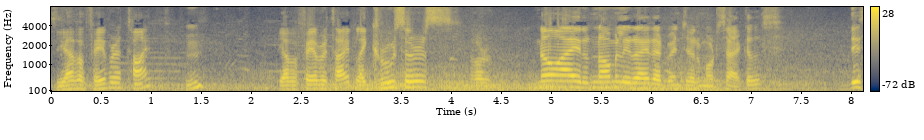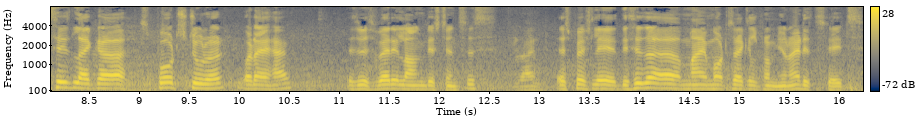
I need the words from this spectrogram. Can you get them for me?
Do you have a favorite type? Hmm? You have a favorite type, like cruisers or. No, I normally ride adventure motorcycles. This is like a sports tourer, what I have. This is very long distances, Right. especially, this is a, my motorcycle from United States.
